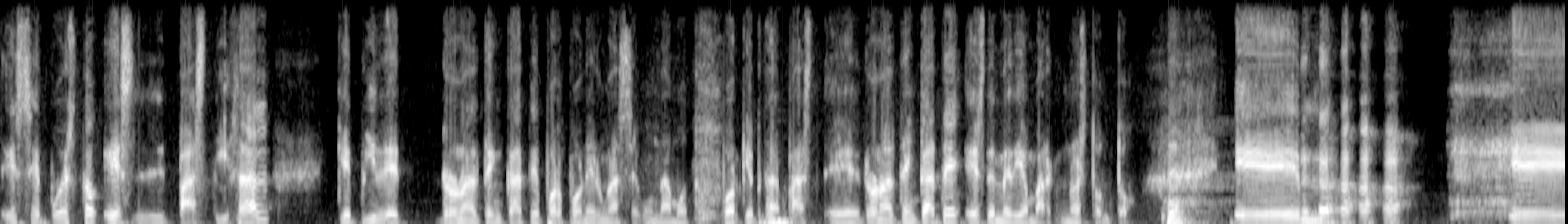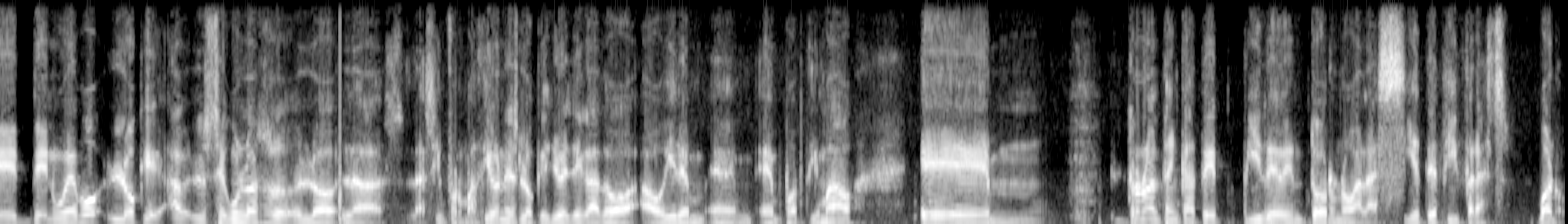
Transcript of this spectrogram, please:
ese puesto es el pastizal que pide Ronald Tencate por poner una segunda moto, porque eh, Ronald Tencate es de MediaMark, no es tonto. eh, de nuevo, lo que según las, informaciones, lo que yo he llegado a oír en, Portimao, em, Ronald Tencate pide en torno a las siete cifras bueno,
